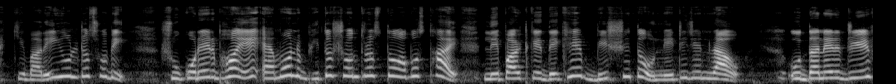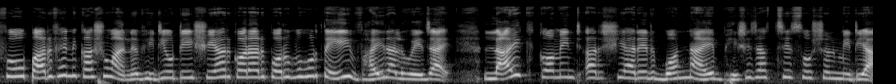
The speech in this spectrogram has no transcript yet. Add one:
একেবারেই উল্টো ছবি। শুকরের ভয়ে এমন ভীত সন্ত্রস্ত অবস্থায় লেপার্ডকে দেখে বিস্মিত নেটিজেনরাও। উদ্যানের ডিএফও পারভেন কাশওয়ান ভিডিওটি শেয়ার করার পর মুহূর্তেই ভাইরাল হয়ে যায়। লাইক, কমেন্ট আর শেয়ারের বন্যায় ভেসে যাচ্ছে সোশ্যাল মিডিয়া।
